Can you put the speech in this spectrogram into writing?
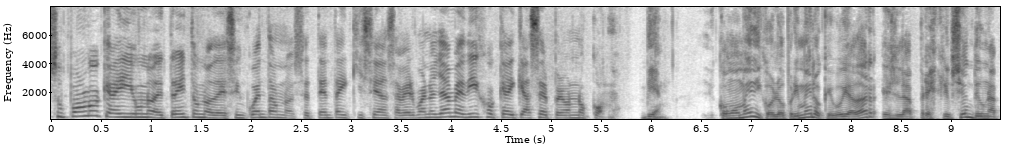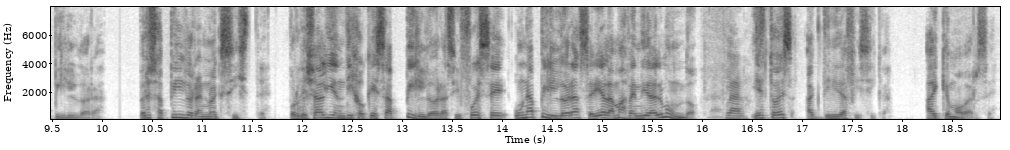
supongo que hay uno de 30, uno de 50, uno de 70 y quisieran saber, bueno, ya me dijo que hay que hacer, pero no cómo. Bien, como médico lo primero que voy a dar es la prescripción de una píldora. Pero esa píldora no existe. Porque ya alguien dijo que esa píldora, si fuese una píldora, sería la más vendida del mundo. Claro. Y esto es actividad física. Hay que moverse.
